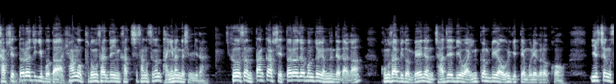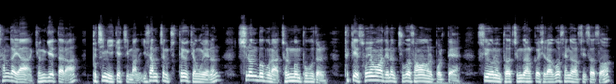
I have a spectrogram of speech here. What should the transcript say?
값이 떨어지기보다 향후 부동산적인 가치 상승은 당연한 것입니다. 그것은 땅값이 떨어져 본 적이 없는 데다가 공사비도 매년 자재비와 인건비가 오르기 때문에 그렇고 1층 상가야 경기에 따라 부침이 있겠지만 2, 3층 주택의 경우에는 신혼부부나 젊은 부부들 특히 소형화되는 주거 상황을 볼 때 수요는 더 증가할 것이라고 생각할 수 있어서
